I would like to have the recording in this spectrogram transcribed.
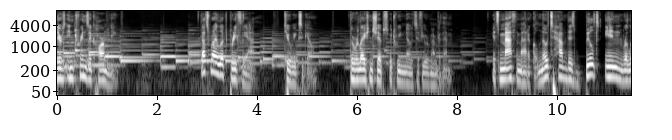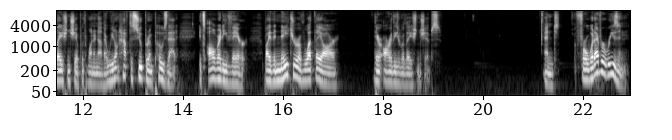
There's intrinsic harmony. That's what I looked briefly at two weeks ago. The relationships between notes, if you remember them. It's mathematical. Notes have this built in relationship with one another. We don't have to superimpose that, it's already there. By the nature of what they are, there are these relationships. And for whatever reason,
